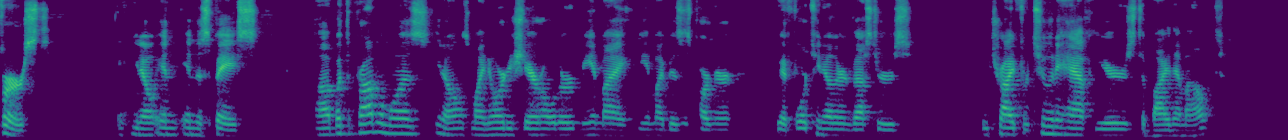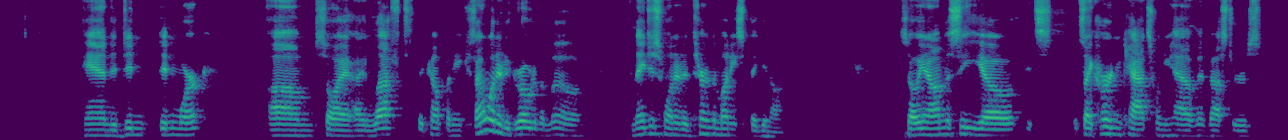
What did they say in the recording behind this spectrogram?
first, you know, in in the space. Uh, but the problem was, you know, as minority shareholder. Me and my me and my business partner, we had 14 other investors. We tried for two and a half years to buy them out, and it didn't didn't work. Um, so I, I left the company because I wanted to grow to the moon, and they just wanted to turn the money spigot on. So you know, I'm the CEO. It's it's like herding cats when you have investors.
